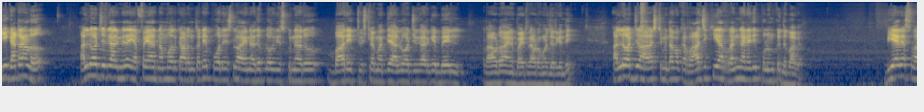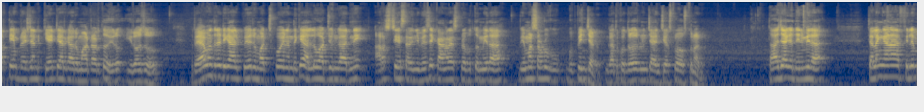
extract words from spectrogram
ఈ ఘటనలో అల్లు అర్జున్ గారి మీద ఎఫ్ఐఆర్ నమోదు కావడంతోనే పోలీసులు ఆయన అదుపులోకి తీసుకున్నారు. భారీ ట్విస్టుల మధ్య అల్లు అర్జున్ గారికి బెయిల్ రావడం ఆయన బయట రావడం కూడా జరిగింది. అల్లు అర్జున్ అరెస్ట్ మీద ఒక రాజకీయ రంగు అనేది పులుముకుంది బాగా. బీఆర్ఎస్ వర్కింగ్ ప్రెసిడెంట్ కేటీఆర్ గారు మాట్లాడుతూ ఈరోజు రేవంత్ రెడ్డి గారి పేరు మర్చిపోయినందుకే అల్లు అర్జున్ గారిని అరెస్ట్ చేశారని చెప్పేసి కాంగ్రెస్ ప్రభుత్వం మీద విమర్శకుడు గుప్పించాడు. గత కొద్ది రోజుల నుంచి ఆయన చేస్తూ వస్తున్నాడు. తాజాగా దీని మీద Telangana film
